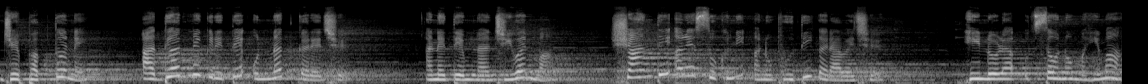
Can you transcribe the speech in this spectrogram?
જે ભક્તોને આધ્યાત્મિક રીતે ઉન્નત કરે છે અને તેમના જીવનમાં શાંતિ અને સુખની અનુભૂતિ કરાવે છે. હિંડોળા ઉત્સવનો મહિમા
